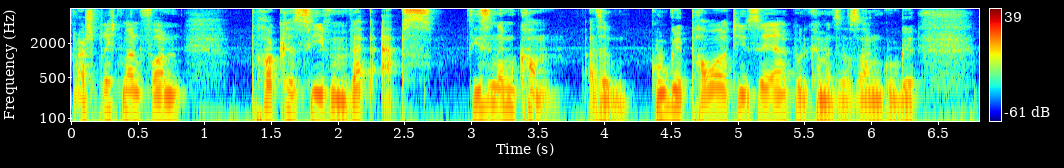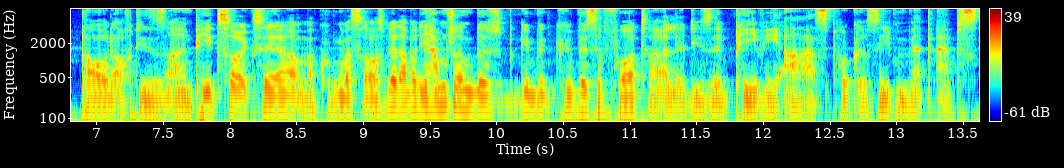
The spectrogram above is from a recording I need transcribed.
Da spricht man von progressiven Web-Apps. Die sind im Kommen. Also Google powert die sehr. Gut, kann man so sagen, Google powert auch dieses AMP-Zeug sehr. Mal gucken, was raus wird. Aber die haben schon gewisse Vorteile, diese PWAs, progressiven Web-Apps.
